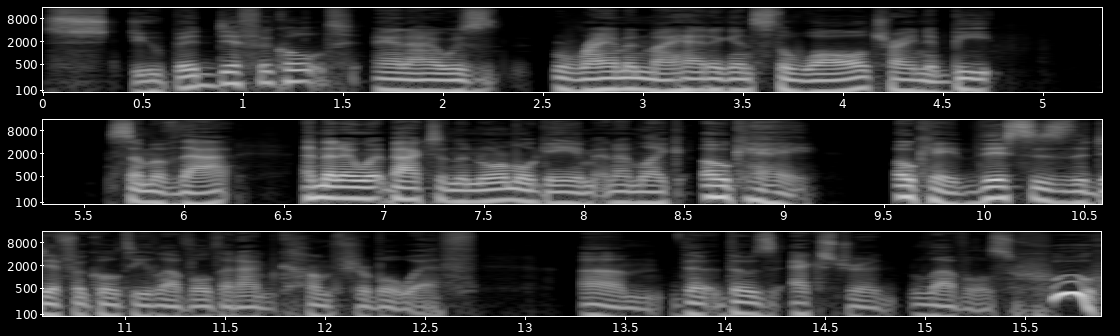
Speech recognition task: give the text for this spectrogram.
stupid difficult. And I was ramming my head against the wall trying to beat some of that. And then I went back to the normal game, and I'm like, okay, okay, this is the difficulty level that I'm comfortable with. Um, the, those extra levels, whew,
